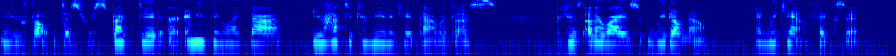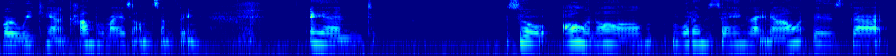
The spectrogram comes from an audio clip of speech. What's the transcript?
you felt disrespected or anything like that, you have to communicate that with us because otherwise we don't know and we can't fix it or we can't compromise on something. And so, all in all, what I'm saying right now is that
